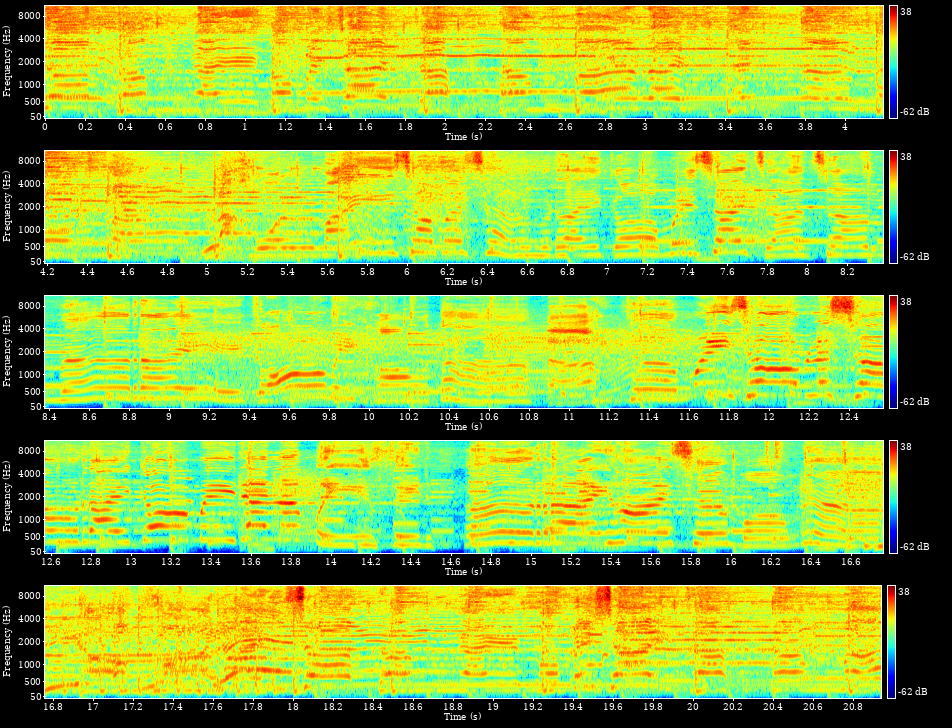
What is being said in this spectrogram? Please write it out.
ชอบทำไงก็ไม่ใช่จะทำอะไรให้เธอมองมาละคนไมทำอะไรก็ไม่ใช่จะทำอะไร ก็ไม่เข้าตา เธอไม่ชอบและชอบไรก็ไม่ได้และมีสิทธิ์อะไรให้เธอมองหน้าไม่ชอบทำไงก็ไม่ใช่จะทำอะ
